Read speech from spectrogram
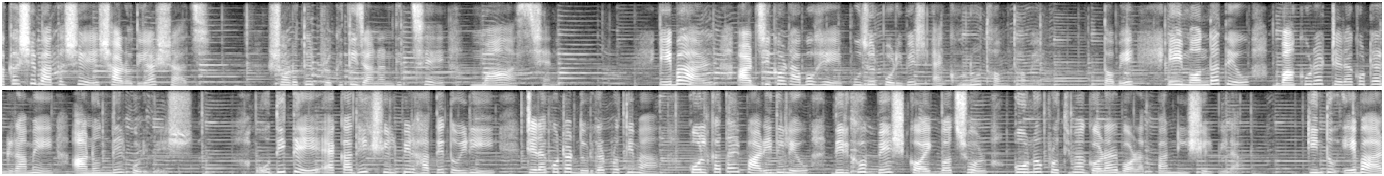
আকাশে বাতাসে শারদীয়ার সাজ। শরতের প্রকৃতি জানান দিচ্ছে, মা আসছেন। এবার আর্যিকর আবহে পুজোর পরিবেশ এখনও থমথমে। তবে এই মন্দাতেও বাঁকুড়ার টেরাকোটার গ্রামে আনন্দের পরিবেশ। অতীতে একাধিক শিল্পীর হাতে তৈরি টেরাকোটার দুর্গার প্রতিমা কলকাতায় পাড়ি দিলেও দীর্ঘ বেশ কয়েক বছর কোনো প্রতিমা গড়ার বরাত পাননি শিল্পীরা। কিন্তু এবার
